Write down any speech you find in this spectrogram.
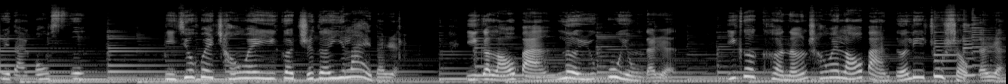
对待公司，你就会成为一个值得依赖的人，一个老板乐于雇佣的人，一个可能成为老板得力助手的人。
